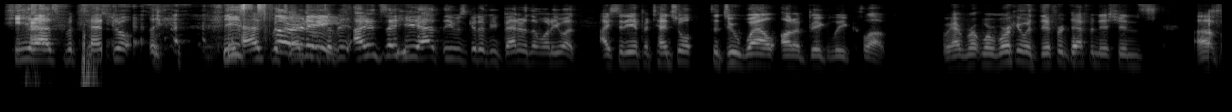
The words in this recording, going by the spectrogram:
He, had- has potential. he He's has potential to be. I didn't say he had. He was going to be better than what he was. I said he had potential to do well on a big league club. We have. We're working with different definitions of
